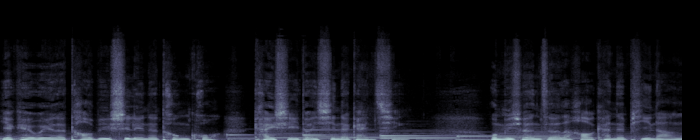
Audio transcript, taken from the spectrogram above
也可以为了逃避失恋的痛苦，开始一段新的感情。我们选择了好看的皮囊，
